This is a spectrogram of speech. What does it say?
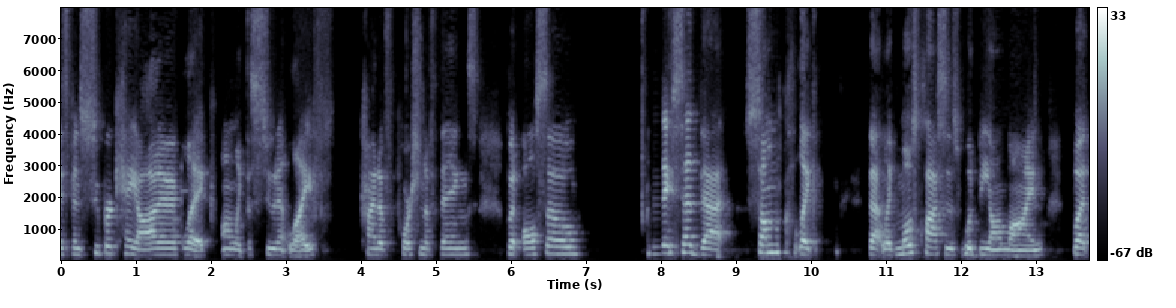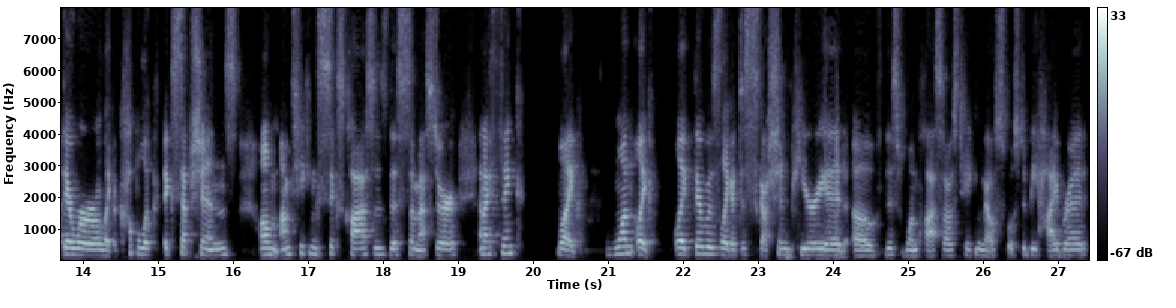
it's been super chaotic like on like the student life kind of portion of things but also they said that some like that like most classes would be online but there were like a couple of exceptions. Um, i'm taking six classes this semester and i think like one like like there was like a discussion period of this one class that i was taking that was supposed to be hybrid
